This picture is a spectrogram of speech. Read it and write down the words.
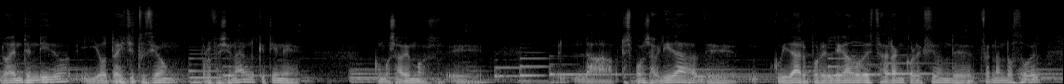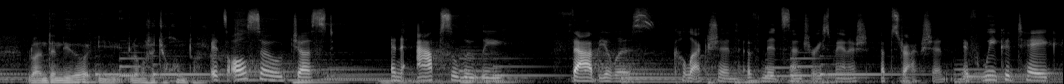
Lo ha entendido y otra institución profesional que tiene, como sabemos, eh, la responsabilidad de cuidar por el legado de esta gran colección de Fernando Zobel, lo ha entendido y lo hemos hecho juntos. It's also just an absolutely fabulous collection of mid-century Spanish abstraction. If we could take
